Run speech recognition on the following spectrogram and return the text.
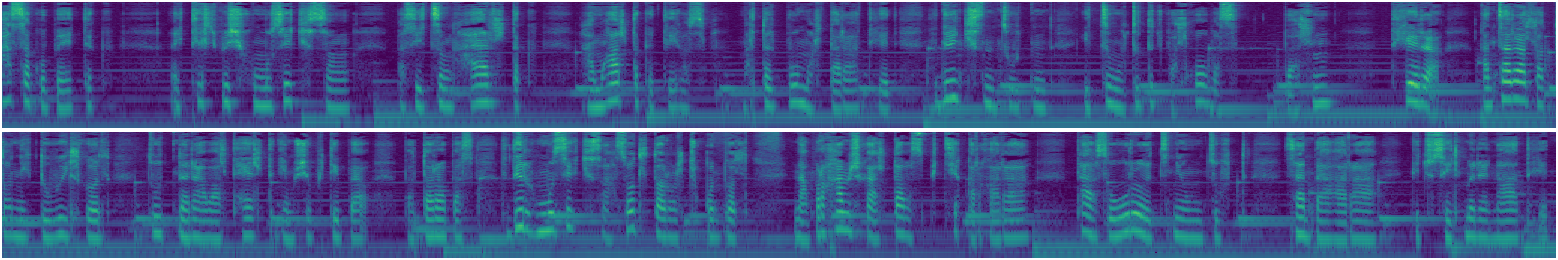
хаасаагүй байдаг. Итгэгч биш хүмүүсээ ч гэсэн бас эзэн хайрладаг, хамгаалдаг гэдгийг бас мартаж бүү мартаараа. Тэгээд тэдний ч гэсэн зүудэнд эзэн үлддэж болох уу бас болно. Тэгэхээр ганцаараа л одоо нэг дөвөглөгөөл зүуднээр аваад тайлдаг юм шиг бити бодороо бас тэдгээр хүмүүсийг ч гэсэн асуудалд оруулчихгүй тул Авраам шиг алдаа бас бити гаргаараа та бас өөрөө эзний өмнө зүвт сайн байгаараа гэж хэлмээр байна. Тэгээд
